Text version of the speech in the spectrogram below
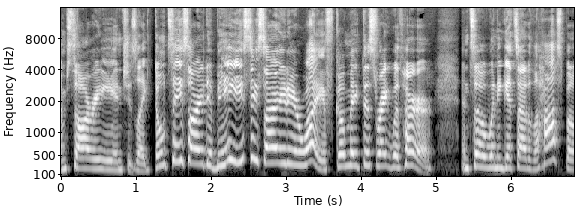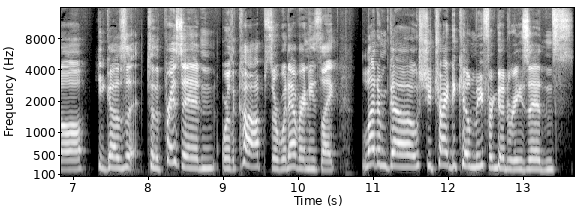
"I'm sorry," and she's like, "Don't say sorry to me. Say sorry to your wife. Go make this right with her." And so when he gets out of the hospital, he goes to the prison or the cops or whatever, and he's like, "Let him go. She tried to kill me for good reasons."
